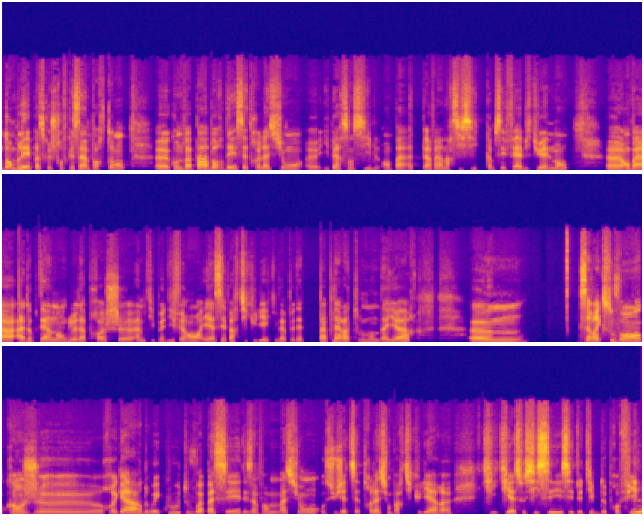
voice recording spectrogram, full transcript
d'emblée parce que je trouve que c'est important euh, qu'on ne va pas aborder cette relation euh, hypersensible en pâte pervers narcissique comme c'est fait habituellement. Euh, on va adopter un angle d'approche euh, un petit peu différent et assez particulier qui va peut-être pas plaire à tout le monde d'ailleurs. c'est vrai que souvent, quand je regarde ou écoute ou vois passer des informations au sujet de cette relation particulière qui, qui associe ces, ces, deux types de profils,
